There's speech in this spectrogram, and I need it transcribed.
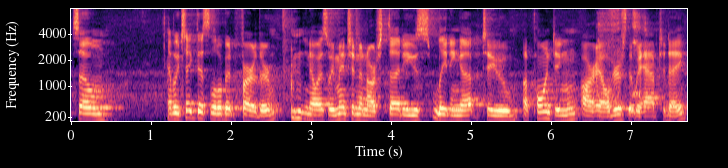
So if we take this a little bit further, you know, as we mentioned in our studies leading up to appointing our elders that we have today,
